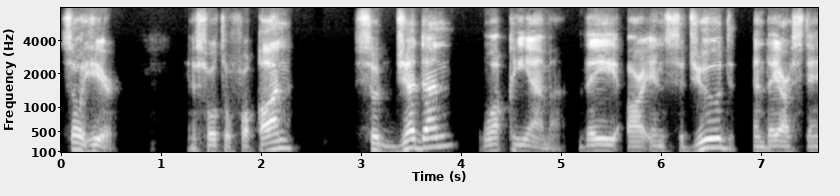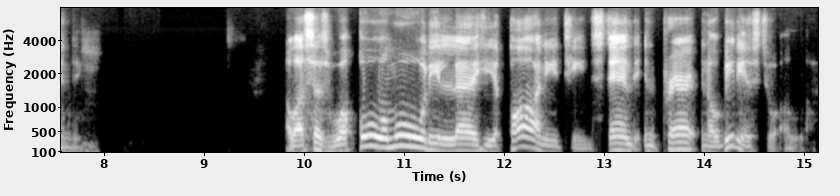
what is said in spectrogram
So here in Surah Al-Furqan, sujjadan wa qiyama. They are in sujud and they are standing. Allah says, وَقُومُوا لِلَّهِ قَانِتِينَ Stand in prayer and obedience to Allah.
